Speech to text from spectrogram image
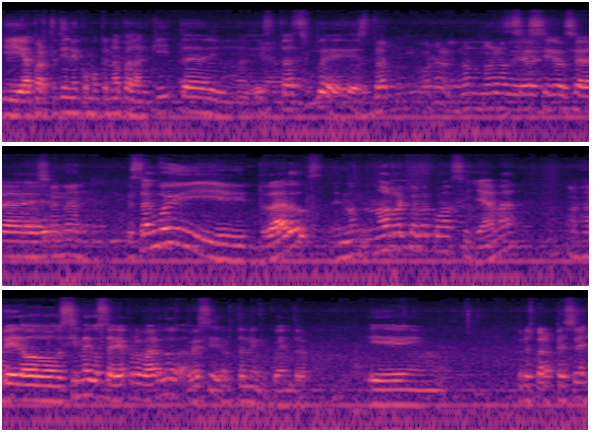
Y aparte tiene como que una palanquita y está súper Está, órale, no, no lo Sí, había. sí, o sea, Suena. están muy raros, no, no recuerdo cómo se llama, Ajá. pero sí me gustaría probarlo, a ver si ahorita lo encuentro. Eh, Pero es para PC.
